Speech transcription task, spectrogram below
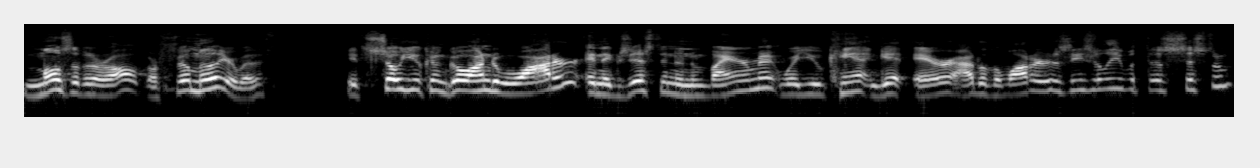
most of us are all are familiar with. It's so you can go underwater and exist in an environment where you can't get air out of the water as easily with this system.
